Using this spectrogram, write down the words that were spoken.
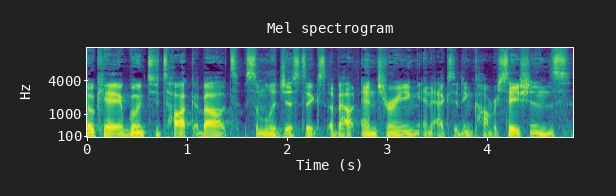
Okay, I'm going to talk about some logistics about entering and exiting conversations,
